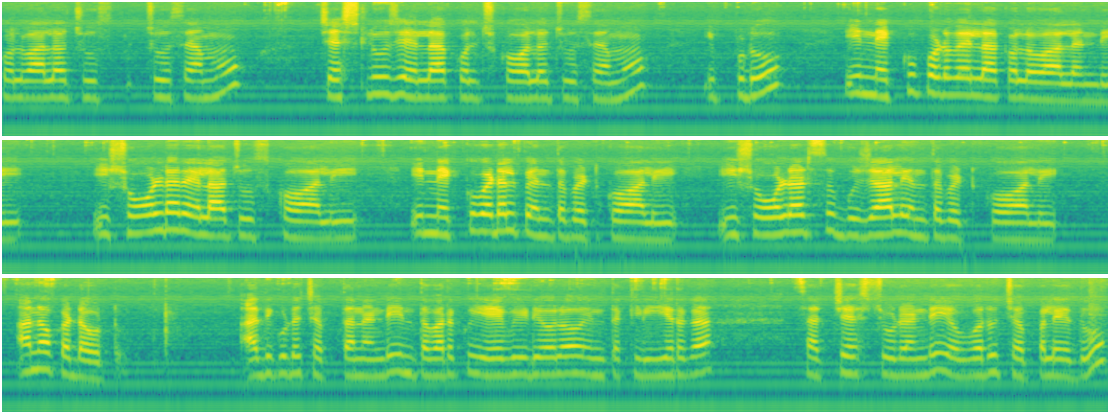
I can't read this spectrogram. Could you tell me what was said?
కొలవాలో చూ చూసాము. చెస్ట్ లూజ్ ఎలా కొలుచుకోవాలో చూసాము. ఇప్పుడు ఈ నెక్ పొడవు ఎలా కొలవాలండి? ఈ షోల్డర్ ఎలా చూసుకోవాలి? ఈ నెక్ వెడల్పు ఎంత పెట్టుకోవాలి? ఈ షోల్డర్స్ భుజాలు ఎంత పెట్టుకోవాలి? అని ఒక డౌట్. అది కూడా చెప్తానండి. ఇంతవరకు ఏ వీడియోలో ఇంత క్లియర్గా సెర్చ్ చేసి చూడండి. ఎవ్వరూ చెప్పలేదు.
